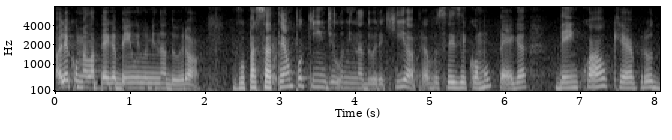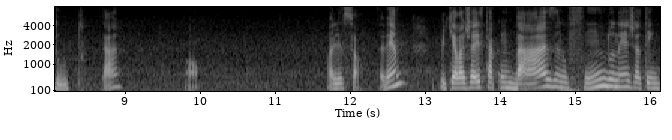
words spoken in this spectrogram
Olha como ela pega bem o iluminador, ó. Eu vou passar até um pouquinho de iluminador aqui, ó, para vocês verem como pega bem qualquer produto, tá? Ó. Olha só, tá vendo? Porque ela já está com base no fundo, né? Já tem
